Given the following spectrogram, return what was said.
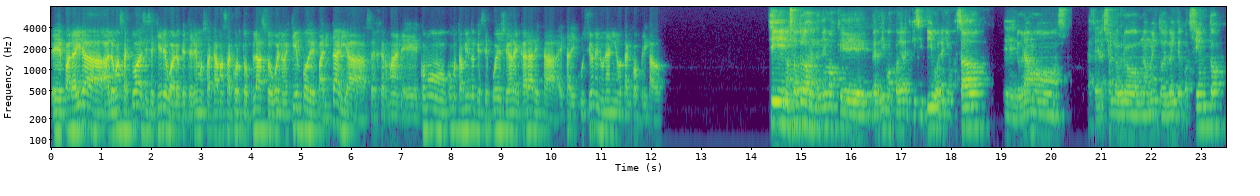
Eh, para ir a, lo más actual, si se quiere, o a lo que tenemos acá más a corto plazo, bueno, es tiempo de paritarias, eh, Germán. ¿cómo, ¿cómo, están viendo que se puede llegar a encarar esta, esta discusión en un año tan complicado? Sí, nosotros entendemos que perdimos poder adquisitivo el año pasado, eh, logramos, la federación logró un aumento del 20%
